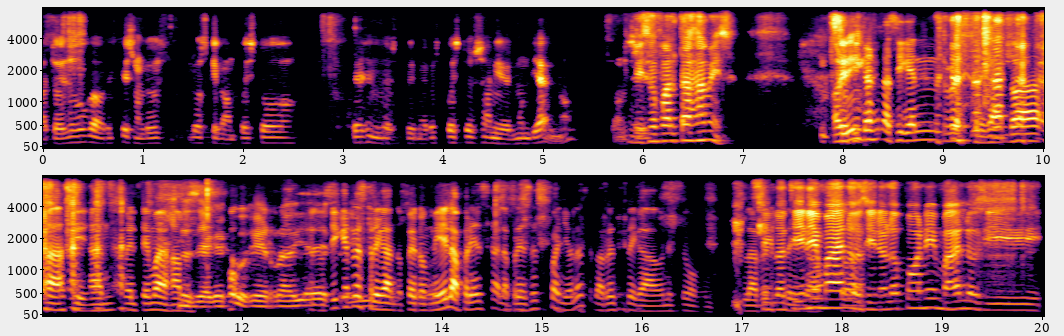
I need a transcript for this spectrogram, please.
a todos esos jugadores que son los, los que lo han puesto pues, en los primeros puestos a nivel mundial, ¿no? Le hizo falta James. Ahorita se la siguen restregando a, a Zidane el tema de No James. se coger rabia Se de siguen restregando, pero mire la prensa, la prensa española se lo ha restregado en este momento. Si lo tiene malo, toda. si no lo pone malo, si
